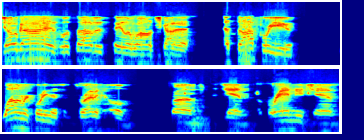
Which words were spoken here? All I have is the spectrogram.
Yo, guys, what's up? It's Taylor Welch. Got a, a thought for you while I'm recording this. I'm driving home from the gym, a brand new gym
